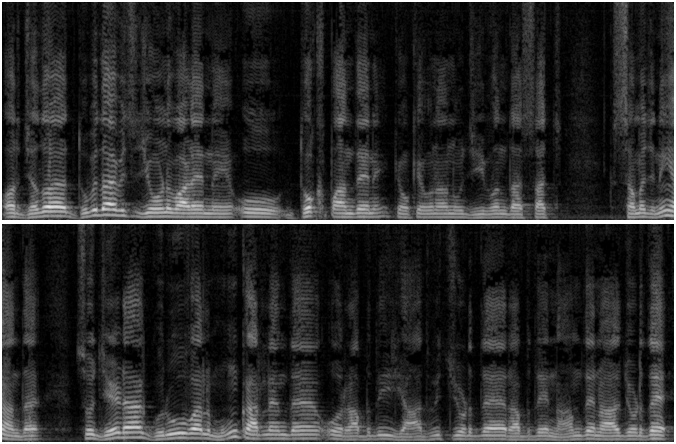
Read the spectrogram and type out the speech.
ਔਰ ਜਦੋਂ ਇਹ ਦੁਬਿਧਾ ਵਿੱਚ ਜਿਉਣ ਵਾਲੇ ਨੇ ਉਹ ਦੁੱਖ ਪਾਉਂਦੇ ਨੇ ਕਿਉਂਕਿ ਉਹਨਾਂ ਨੂੰ ਜੀਵਨ ਦਾ ਸੱਚ ਸਮਝ ਨਹੀਂ ਆਉਂਦਾ। ਸੋ ਜਿਹੜਾ ਗੁਰੂ ਵੱਲ ਮੂੰਹ ਕਰ ਲੈਂਦਾ ਉਹ ਰੱਬ ਦੀ ਯਾਦ ਵਿੱਚ ਜੁੜਦਾ ਹੈ ਰੱਬ ਦੇ ਨਾਮ ਦੇ ਨਾਲ ਜੁੜਦਾ ਹੈ।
